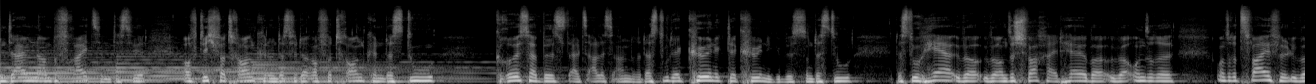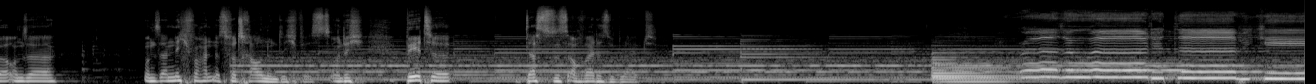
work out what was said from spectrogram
in deinem Namen befreit sind, dass wir auf dich vertrauen können und dass wir darauf vertrauen können, dass du größer bist als alles andere, dass du der König der Könige bist und dass du, dass du Herr über, über unsere Schwachheit, Herr über, über unsere, unsere Zweifel, über unser, unser nicht vorhandenes Vertrauen in dich bist. Und ich bete, dass es auch weiter so bleibt. were the Word at the beginning,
